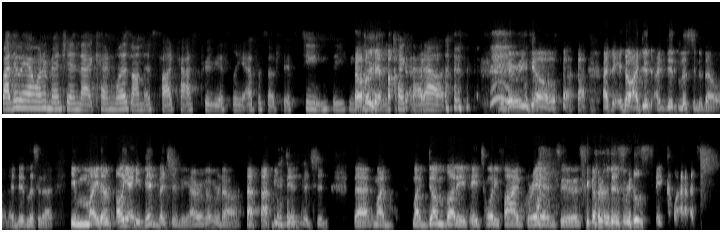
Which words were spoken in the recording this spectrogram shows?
By the way, I want to mention that Ken was on this podcast previously, episode 15. So you can oh, yeah. check that out. there we go. I think no, I did I did listen to that one. I did listen to that. He might have oh yeah, he did mention me. I remember now. he did mention that my my dumb buddy paid 25 grand to, to go to this real estate class.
